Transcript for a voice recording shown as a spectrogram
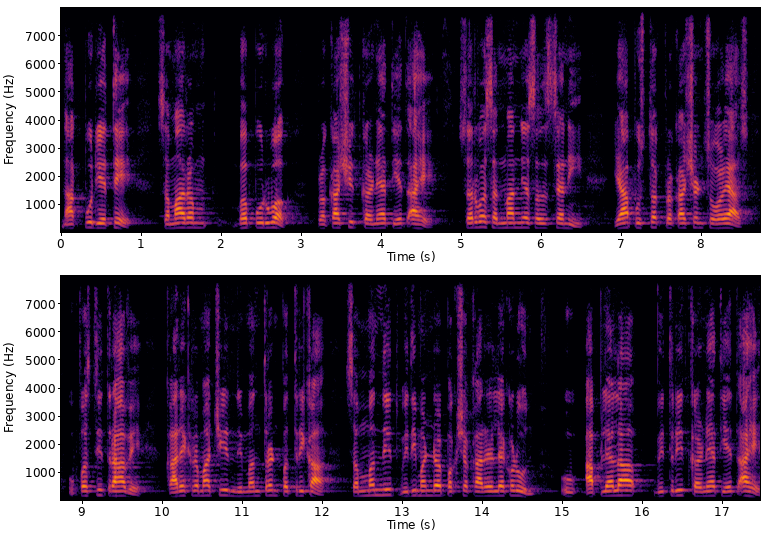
Nagpur येथे समारंभपूर्वक प्रकाशित करण्यात येत आहे. सर्व सन्मान्य सदस्यांनी या पुस्तक प्रकाशन सोहळ्यास उपस्थित राहावे. कार्यक्रमाची निमंत्रण पत्रिका संबंधित विधिमंडळ पक्ष कार्यालयाकडून आपल्याला वितरित करण्यात येत आहेत.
